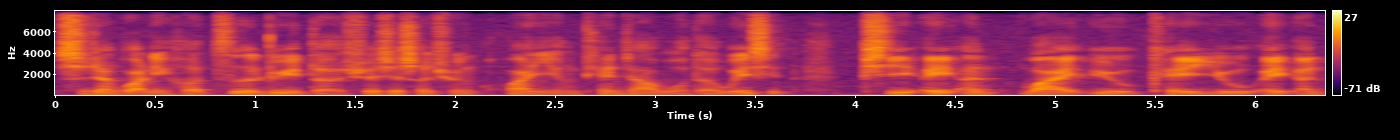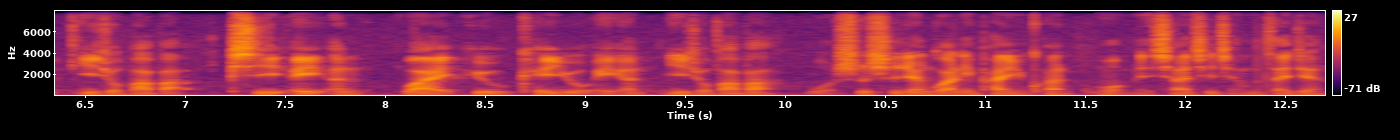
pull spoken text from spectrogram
时间管理和自律的学习社群，欢迎添加我的微信 p a n y u k u a n 一九八八 p a n y u k u a n 一九八八，我是时间管理潘宇宽，我们下期节目再见。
